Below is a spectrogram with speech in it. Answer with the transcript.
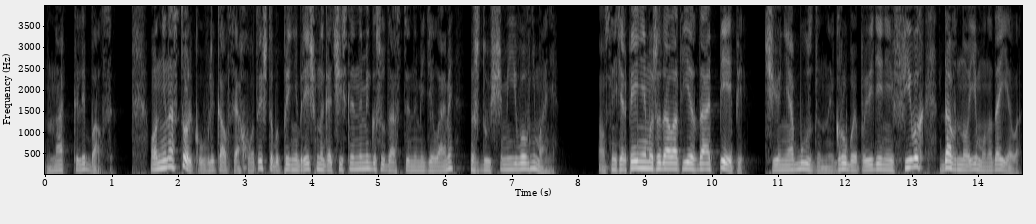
Нак колебался. Он не настолько увлекался охотой, чтобы пренебречь многочисленными государственными делами, ждущими его внимания. Он с нетерпением ожидал отъезда Апепи, чье необузданное, грубое поведение в фивах давно ему надоело.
